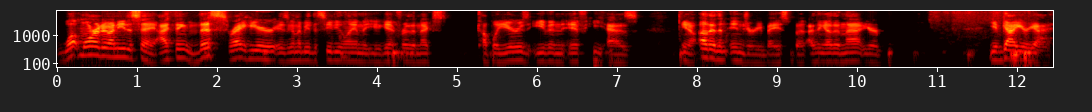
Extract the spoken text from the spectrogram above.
What more do I need to say? I think this right here is going to be the CeeDee Lamb that you get for the next couple of years, even if he has, you know, other than injury based. But I think other than that, you're you've got your guy.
